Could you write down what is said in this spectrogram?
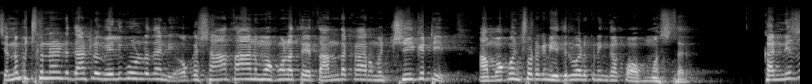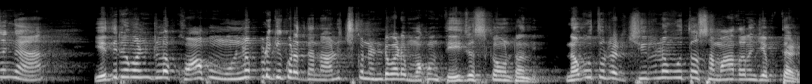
చిన్నపుచ్చుకున్నాడంటే దాంట్లో వెలుగు ఉండదండి. ఒక శాతాన్ని ముఖంలో తేత అంధకారం చీకటి ఆ ముఖం చూడగానే ఎదురువాడుకుని ఇంకా కోపం వస్తారు కానీ నిజంగా ఎదుటి వంటిలో కోపం ఉన్నప్పటికీ కూడా దాన్ని అణుచుకున్నటువంటి వాడి ముఖం తేజస్గా ఉంటుంది. నవ్వుతుంటాడు చిరునవ్వుతో సమాధానం చెప్తాడు.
